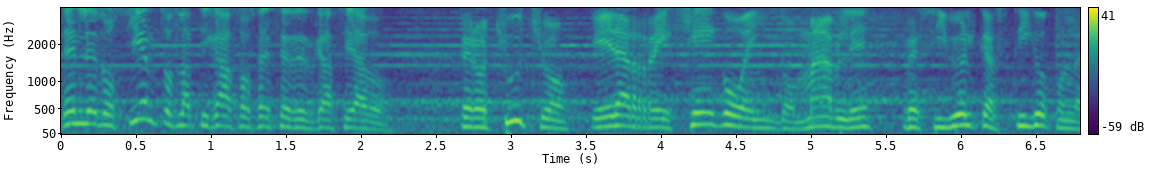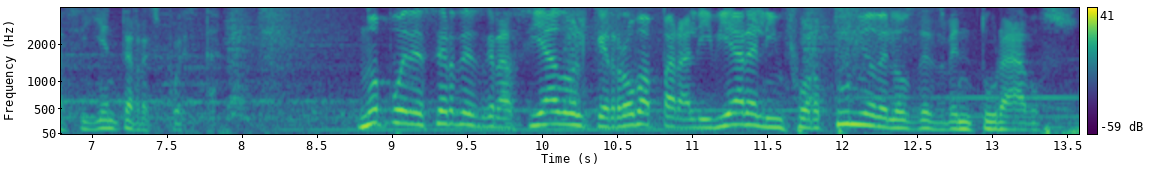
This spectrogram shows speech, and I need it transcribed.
Denle 200 latigazos a ese desgraciado. Pero Chucho, que era rejego e indomable, recibió el castigo con la siguiente respuesta. No puede ser desgraciado el que roba para aliviar el infortunio de los desventurados.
